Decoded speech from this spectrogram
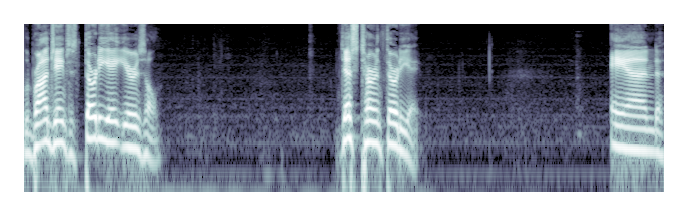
LeBron James is 38 years old. Just turned 38. And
